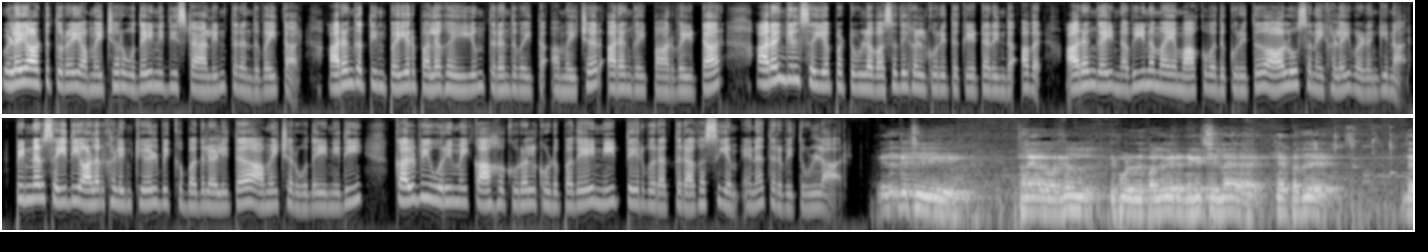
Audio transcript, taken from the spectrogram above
விளையாட்டுத்துறை அமைச்சர் உதயநிதி ஸ்டாலின் திறந்து வைத்தார். அரங்கத்தின் பெயர் பலகையையும் திறந்து வைத்த அமைச்சர் அரங்கை பார்வையிட்டார். அரங்கில் செய்யப்பட்டுள்ள வசதிகள் குறித்து கேட்டறிந்த அவர் அரங்கை நவீனமயமாக்குவது குறித்து ஆலோசனைகளை வழங்கினார். பின்னர் செய்தியாளர்களின் கேள்விக்கு பதிலளித்த அமைச்சர் உதயநிதி கல்வி உரிமைக்காக குரல் கொடுப்பதே நீட் தேர்வு ரத்து ரகசியம் என தெரிவித்துள்ளார். எதிர்கட்சி தலைவர் அவர்கள் இப்பொழுது பல்வேறு நிகழ்ச்சியில் கேட்பது இந்த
